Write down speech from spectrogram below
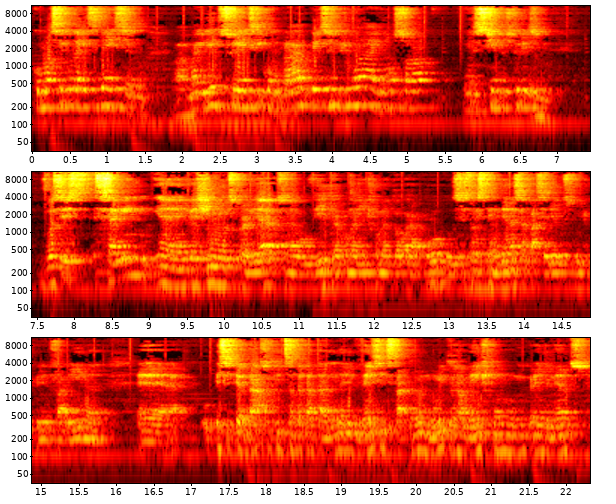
como uma segunda residência. A maioria dos clientes que compraram pensam em vir morar e não só destino de turismo. Vocês seguem é, investindo em outros projetos, né? o Vitra, como a gente comentou agora há pouco, vocês estão estendendo essa parceria com o Estúdio Pininfarina. É, esse pedaço aqui de Santa Catarina ele vem se destacando muito realmente com empreendimentos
